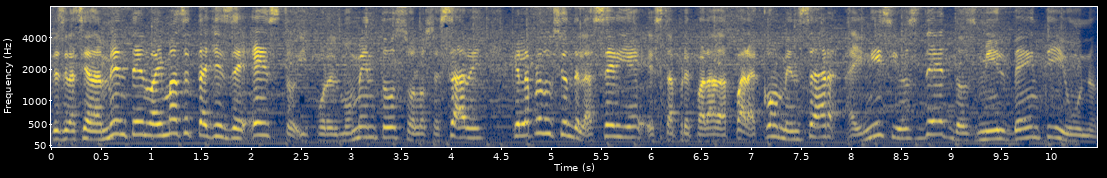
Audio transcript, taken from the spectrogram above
Desgraciadamente no hay más detalles de esto y por el momento solo se sabe que la producción de la serie está preparada para comenzar a inicios de 2021.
